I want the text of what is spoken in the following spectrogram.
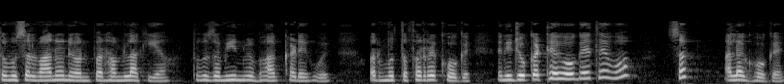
تو مسلمانوں نے ان پر حملہ کیا تو وہ زمین میں بھاگ کھڑے ہوئے اور متفرق ہو گئے یعنی جو کٹھے ہو گئے تھے وہ سب الگ ہو گئے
